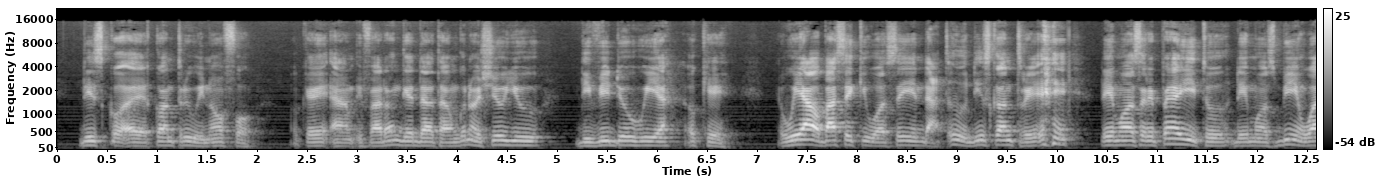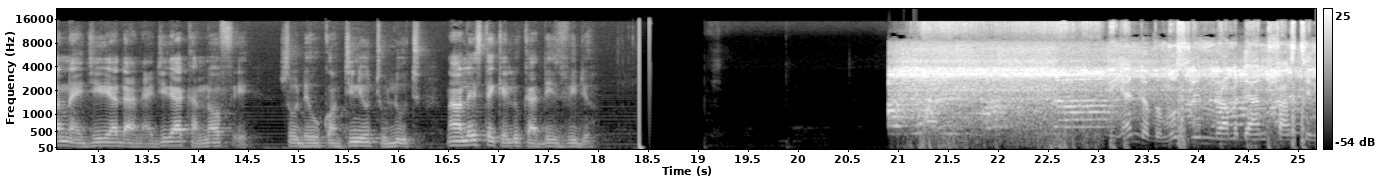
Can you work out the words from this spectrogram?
this co uh, country will not fall. Okay, um, if I don't get that, I'm to show you the video where, okay, where Obaseki was saying that, oh, this country, they must repair it, oh, they must be in one Nigeria that Nigeria cannot fail, so they will continue to loot. Now, let's take a look at this video. The end of the Muslim Ramadan fasting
